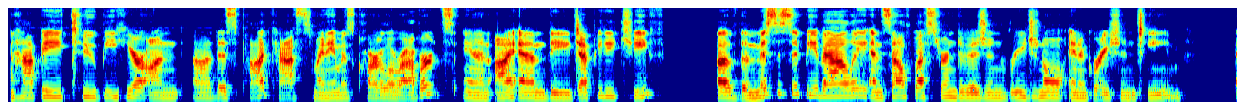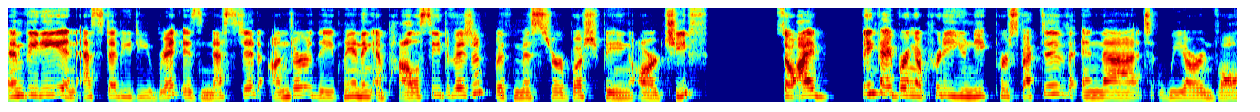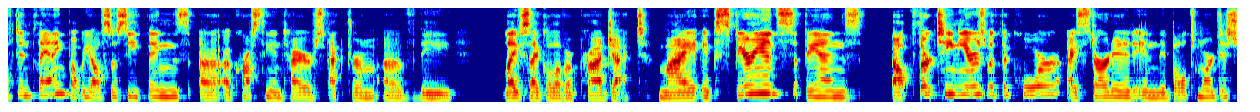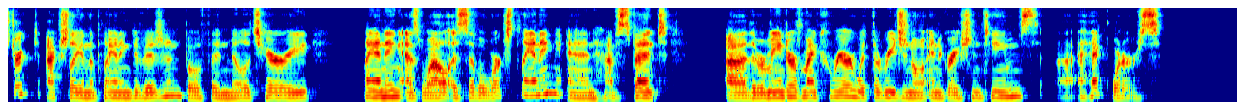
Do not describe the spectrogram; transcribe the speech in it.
happy to be here on uh, this podcast. My name is Karla Roberts, and I am the Deputy Chief of the Mississippi Valley and Southwestern Division Regional Integration Team. MVD and SWD RIT is nested under the Planning and Policy Division, with Mr. Bush being our chief. So I think I bring a pretty unique perspective in that we are involved in planning, but we also see things uh, across the entire spectrum of the life cycle of a project. My experience spans about 13 years with the Corps. I started in the Baltimore district, actually in the planning division, both in military planning as well as civil works planning, and have spent uh, the remainder of my career with the regional integration teams uh, at headquarters.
